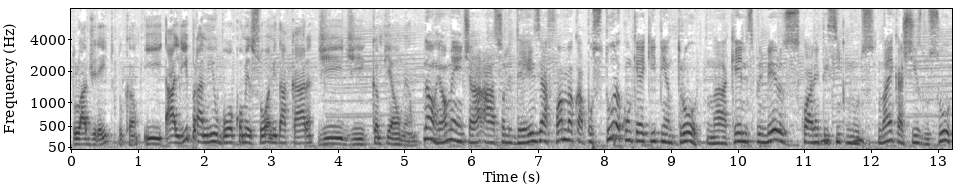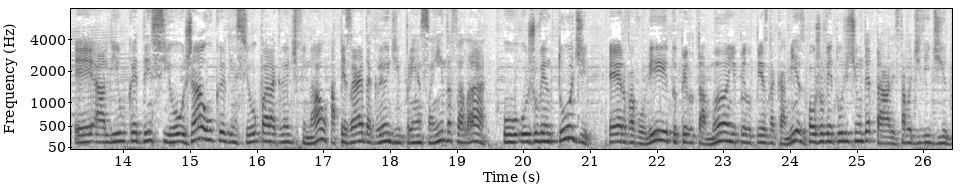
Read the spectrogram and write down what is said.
do lado direito do campo. E ali, pra mim, o Boa começou a me dar cara de, de campeão mesmo. Não, realmente, a, a solidez e a forma, a postura com que a equipe entrou naqueles primeiros 45 minutos lá em Caxias do Sul, é, ali o credenciou, já o credenciou para a grande final, apesar da grande imprensa ainda falar o, o Juventude era o favorito pelo tamanho, pelo peso da camisa. O Juventude tinha um detalhe, estava dividido.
